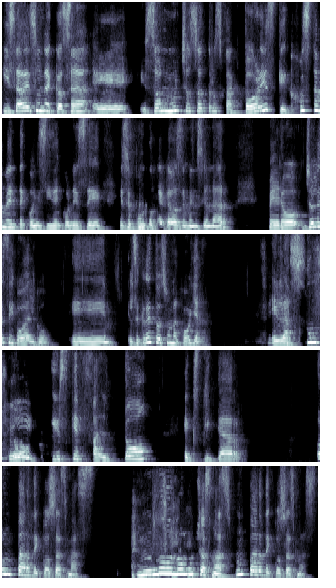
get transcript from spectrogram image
Y sabes una cosa, eh, son muchos otros factores que justamente coinciden con ese, ese punto que acabas de mencionar, pero yo les digo algo, eh, el secreto es una joya. El asunto es que faltó explicar un par de cosas más. No, no muchas más, un par de cosas más.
